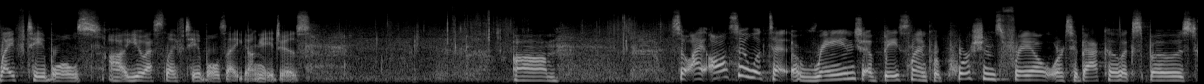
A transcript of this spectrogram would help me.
life tables, uh, US life tables at young ages. So I also looked at a range of baseline proportions, frail or tobacco exposed,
